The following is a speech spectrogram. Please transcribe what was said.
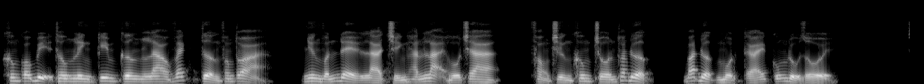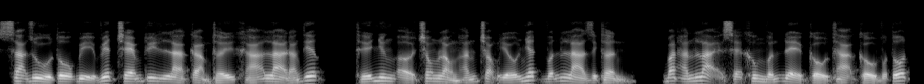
không có bị thông linh kim cương lao vách tường phong tỏa, nhưng vấn đề là chính hắn lại hố cha, phỏng chừng không trốn thoát được, bắt được một cái cũng đủ rồi. Xạ dù tổ bị viết chém tuy là cảm thấy khá là đáng tiếc, thế nhưng ở trong lòng hắn trọng yếu nhất vẫn là dịch thần, bắt hắn lại sẽ không vấn đề cầu thả cầu vô tốt.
